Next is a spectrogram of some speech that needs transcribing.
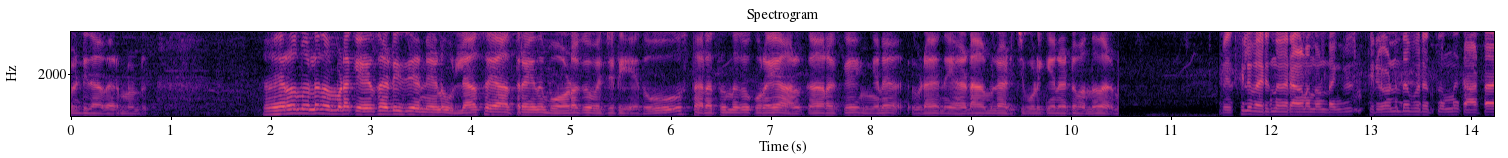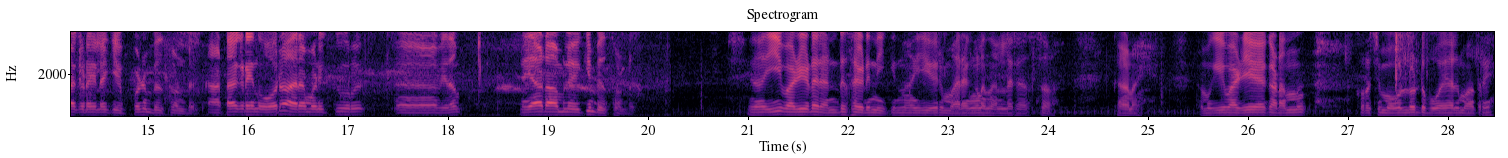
വേണ്ടി ഇതാ വരുന്നുണ്ട് വേറെ ഒന്നുമില്ല നമ്മുടെ K S R T C തന്നെയാണ്. ഉല്ലാസയാത്ര എന്ന് ബോർഡൊക്കെ വെച്ചിട്ട് ഏതോ സ്ഥലത്തു നിന്നൊക്കെ കുറേ ആൾക്കാരൊക്കെ ഇങ്ങനെ ഇവിടെ നെയ്യാ അടിച്ചു പൊളിക്കാനായിട്ട് വന്നതാണ്. ബസ്സിൽ വരുന്നവരാണെന്നുണ്ടെങ്കിൽ തിരുവനന്തപുരത്ത് നിന്ന് കാട്ടാക്കടയിലേക്ക് എപ്പോഴും ബസ്സുണ്ട്. കാട്ടാക്കടയിൽ നിന്ന് ഓരോ അരമണിക്കൂർ വിധം നെയ്യാ ഡാമിലേക്കും ബസ്സുണ്ട്. ഈ വഴിയുടെ രണ്ട് സൈഡിൽ നിൽക്കുന്ന ഈ ഒരു മരങ്ങൾ നല്ല രസമാണ് കാണാൻ. നമുക്ക് ഈ വഴിയെ കടന്ന് കുറച്ച് മുകളിലോട്ട് പോയാൽ മാത്രമേ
